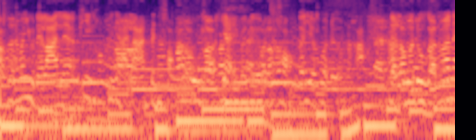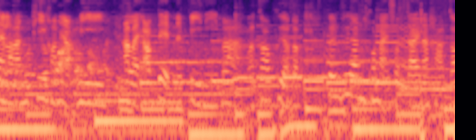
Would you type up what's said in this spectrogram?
อนนี้มาอยู่ในร้านแล้วพี่เขาขยายร้านเป็นสองห้องก็ใหญ่กว่าเดิมแล้วของก็เยอะกว่าเดิมนะคะ เดี๋ยวเรามาดูกันว่าในร้านพี่เขาเนี่ยมีอะไรอัปเดตในปีนี้บ้าง แล้วก็เผื่อแบบเพื่อนๆ คนไหนสนใจนะคะ ก็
